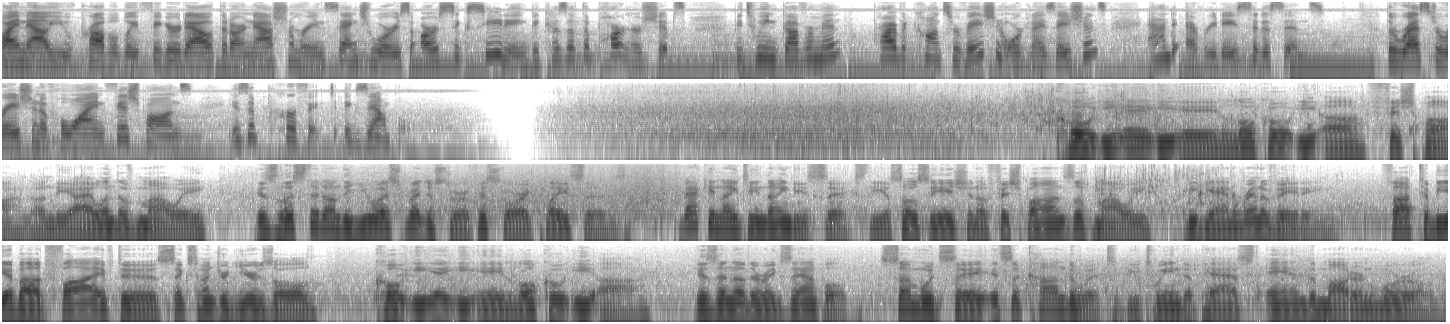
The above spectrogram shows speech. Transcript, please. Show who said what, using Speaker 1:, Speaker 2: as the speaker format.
Speaker 1: By now, you've probably figured out that our national marine sanctuaries are succeeding because of the partnerships between government, private conservation organizations, and everyday citizens. The restoration of Hawaiian fish ponds is a perfect example.
Speaker 2: Ko'i'e'i'e Loko I'a Fish Pond on the island of Maui is listed on the U.S. Register of Historic Places. Back in 1996, the Association of Fish Ponds of Maui began renovating. Thought to be about five to 600 years old, Ko'i'e'i'e Loko I'a is another example. Some would say it's a conduit between the past and the modern world.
